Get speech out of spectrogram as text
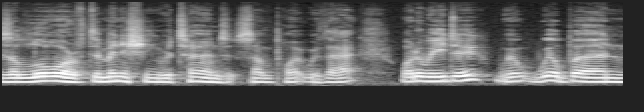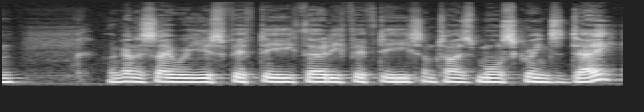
there's a law of diminishing returns at some point with that. What do we do? We'll, we'll burn, I'm going to say we'll use 50, 30, 50, sometimes more screens a day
